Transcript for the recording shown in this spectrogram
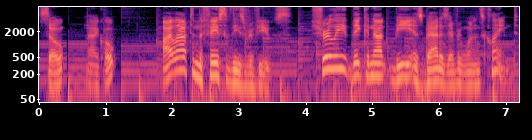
So I quote: "I laughed in the face of these reviews. Surely they could not be as bad as everyone has claimed."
